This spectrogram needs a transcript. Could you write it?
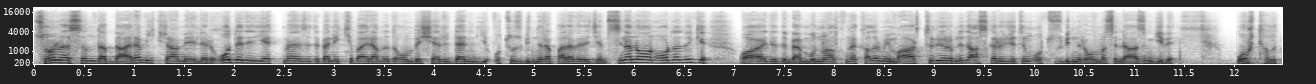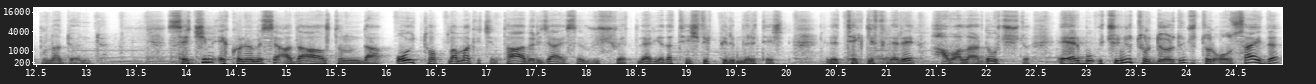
sonrasında bayram ikramiyeleri o dedi yetmez dedi ben iki bayramda da 15 eriden 30 bin lira para vereceğim Sinan Oğan orada dedi ki ay dedi ben bunun altında kalır mıyım artırıyorum dedi asgari ücretin 30 bin lira olması lazım gibi ortalık buna döndü seçim ekonomisi adı altında oy toplamak için tabiri caizse rüşvetler ya da teşvik primleri teş, e, teklifleri havalarda uçuştu. Eğer bu üçüncü tur dördüncü tur olsaydı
